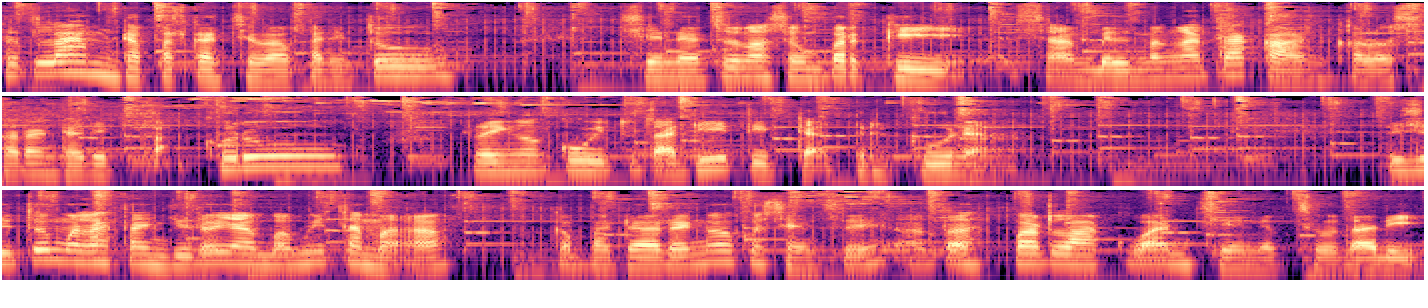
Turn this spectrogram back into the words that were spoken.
Setelah mendapatkan jawaban itu, Zenitsu langsung pergi sambil mengatakan kalau saran dari Pak Guru Rengoku itu tadi tidak berguna. Di situ malah Tanjiro yang meminta maaf kepada Rengoku Sensei atas perlakuan Zenitsu tadi.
